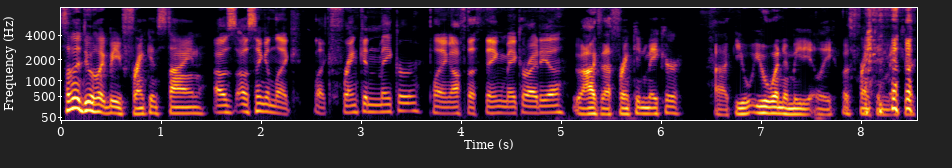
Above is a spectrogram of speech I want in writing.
Something to do with like maybe Frankenstein. I was I was thinking like like Frankenmaker, playing off the thing maker idea. I like that Frankenmaker. Uh, you you win immediately with Frankenmaker.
